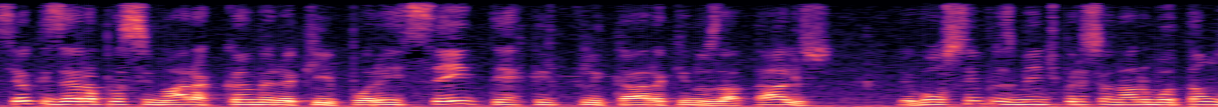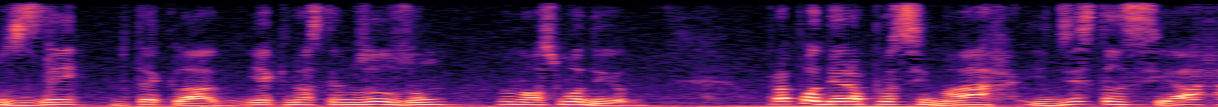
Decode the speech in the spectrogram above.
Se eu quiser aproximar a câmera aqui, porém sem ter que clicar aqui nos atalhos, eu vou simplesmente pressionar o botão Z do teclado. E aqui nós temos o zoom no nosso modelo. Para poder aproximar e distanciar,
